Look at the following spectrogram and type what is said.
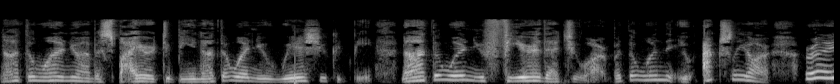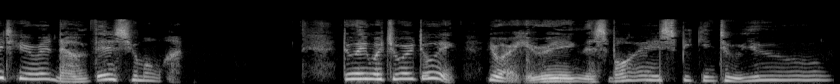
Not the one you have aspired to be, not the one you wish you could be, not the one you fear that you are, but the one that you actually are, right here and now, this human one. Doing what you are doing. You are hearing this voice speaking to you.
